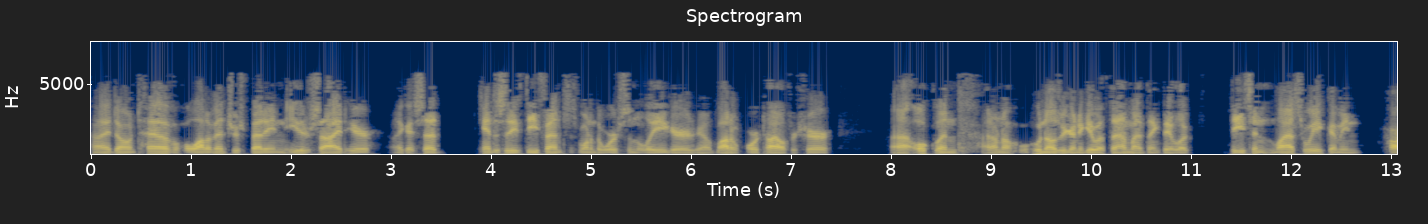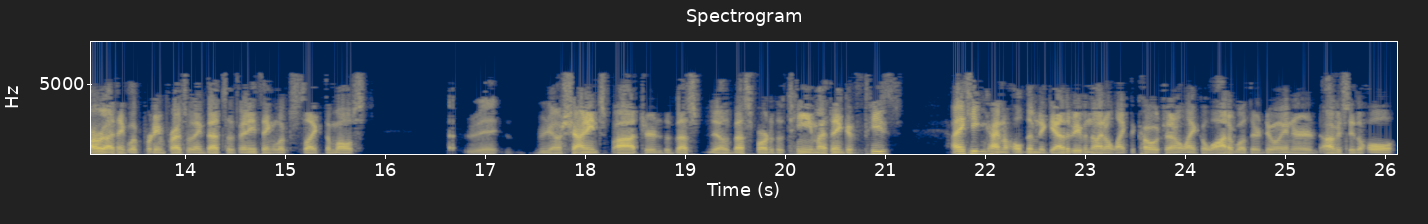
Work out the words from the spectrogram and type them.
I don't have a whole lot of interest betting either side here. Like I said, Kansas City's defense is one of the worst in the league, or you know, bottom quartile for sure. Uh, Oakland, I don't know who knows you're going to get with them. I think they looked decent last week. I mean, Carr, I think looked pretty impressive. I think that's, if anything, looks like the most, uh, you know, shining spot or the best, you know, the best part of the team. I think if he's, I think he can kind of hold them together, even though I don't like the coach. I don't like a lot of what they're doing, or obviously the whole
